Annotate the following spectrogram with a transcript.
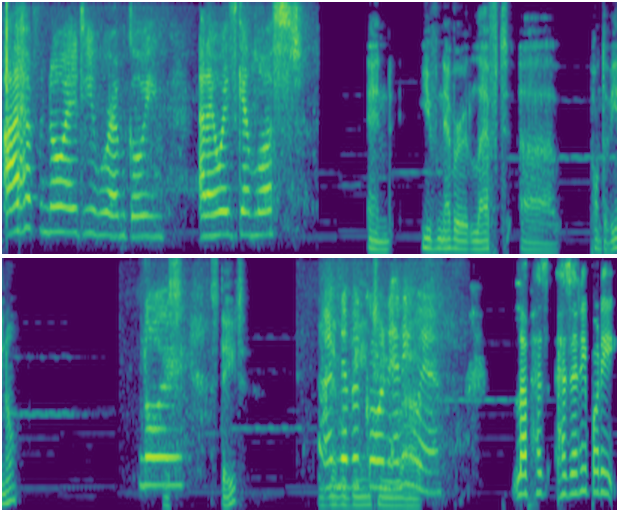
I have no idea where I'm going, and I always get lost. And you've never left uh, Pontevino No, Yes. state. You've I've never, been gone to, uh, anywhere. Love, has has anybody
